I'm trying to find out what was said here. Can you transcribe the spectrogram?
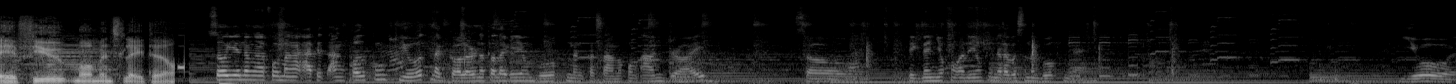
A few moments later. So, yun na nga po mga atit uncle kong cute. Nag-color na talaga yung book ng kasama kong Android. So, tignan nyo kung ano yung kinalabasan ng book niya. Yun.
